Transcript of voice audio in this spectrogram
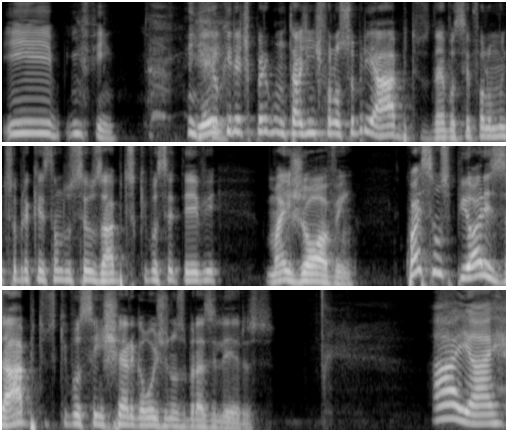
E, enfim. E aí eu Enfim. queria te perguntar, a gente falou sobre hábitos, né? Você falou muito sobre a questão dos seus hábitos que você teve mais jovem. Quais são os piores hábitos que você enxerga hoje nos brasileiros? Ai, ai.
